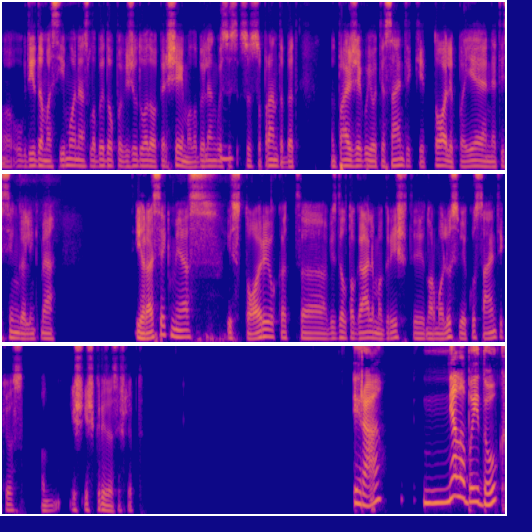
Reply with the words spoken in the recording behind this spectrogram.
ugdydamas įmonės labai daug pavyzdžių duodavo per šeimą, labai lengvai sus, sus, supranta, bet, bet, pavyzdžiui, jeigu jau tie santykiai toli paėję neteisinga linkme, yra sėkmės istorijų, kad uh, vis dėlto galima grįžti į normalius sveikus santykius, iš, iš krizės išlipti? Yra. Nelabai daug.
